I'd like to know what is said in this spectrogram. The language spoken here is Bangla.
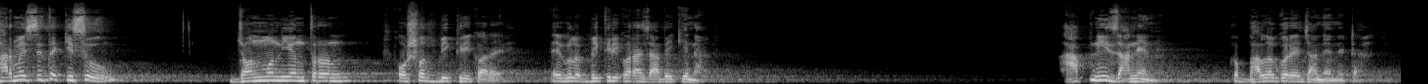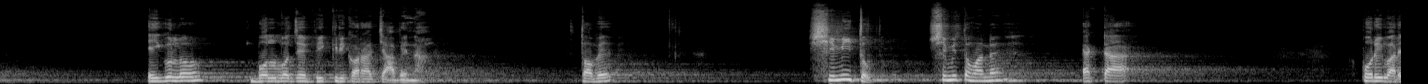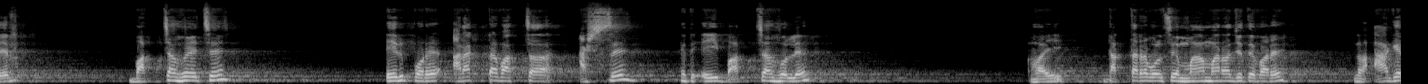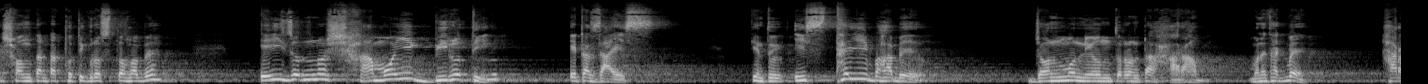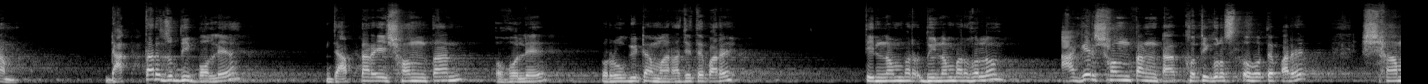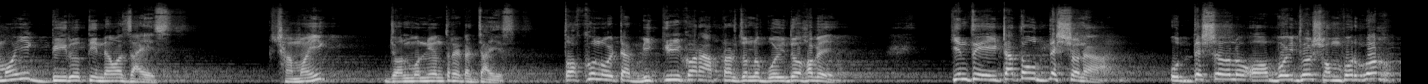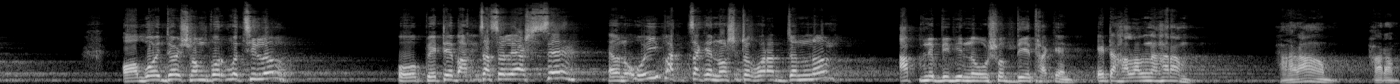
ফার্মেসিতে কিছু জন্ম নিয়ন্ত্রণ ওষুধ বিক্রি করে। এগুলো বিক্রি করা যাবে কিনা? আপনি জানেন, খুব ভালো করে জানেন এটা। এইগুলো বলব যে বিক্রি করা যাবে না। তবে সীমিত সীমিত মানে একটা পরিবারের বাচ্চা হয়েছে। এরপরে আর একটা বাচ্চা আসছে। কিন্তু এই বাচ্চা হলে হয়, ডাক্তাররা বলছে মা মারা যেতে পারে, না, আগের সন্তানটা ক্ষতিগ্রস্ত হবে। এই জন্য সাময়িক বিরতি, এটা জায়েজ। কিন্তু স্থায়ীভাবে জন্ম নিয়ন্ত্রণটা হারাম। মনে থাকবে? হারাম। ডাক্তার যদি বলে যে আপনার এই সন্তান হলে রোগীটা মারা যেতে পারে। তিন নম্বর, দুই নম্বর হলো, আগের সন্তানটা ক্ষতিগ্রস্ত হতে পারে। সাময়িক বিরতি নেওয়া জায়েজ। সাময়িক জন্ম নিয়ন্ত্রণ এটা জায়েজ। তখন ওইটা বিক্রি করা আপনার জন্য বৈধ হবে। কিন্তু এইটা তো উদ্দেশ্য না। উদ্দেশ্য হলো অবৈধ সম্পর্ক। অবৈধ সম্পর্ক ছিল ও পেটে বাচ্চা চলে আসছে, এখন ওই বাচ্চাকে নষ্ট করার জন্য আপনি বিভিন্ন ওষুধ দিয়ে থাকেন। এটা হালাল না হারাম? হারাম হারাম।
